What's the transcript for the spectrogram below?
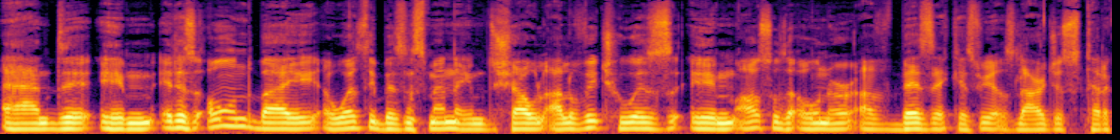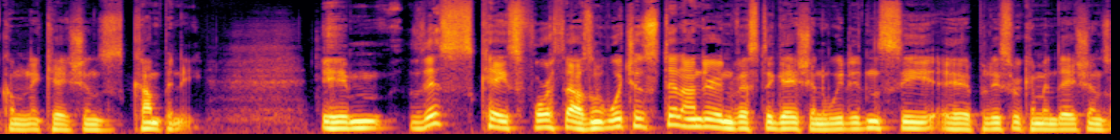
And uh, um, it is owned by a wealthy businessman named Shaul Elovitch, who is um, also the owner of Bezeq, Israel's largest telecommunications company. In this case, 4000, which is still under investigation, we didn't see uh, police recommendations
